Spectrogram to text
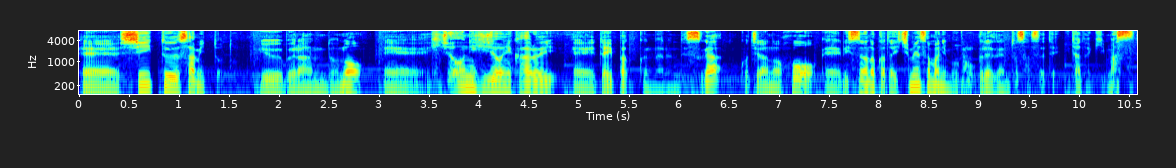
えー C2 サミットというブランドの、えー非常に非常に軽い、えーデイパックになるんですがこちらの方、えーリスナーの方1名様にもプレゼントさせていただきます。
